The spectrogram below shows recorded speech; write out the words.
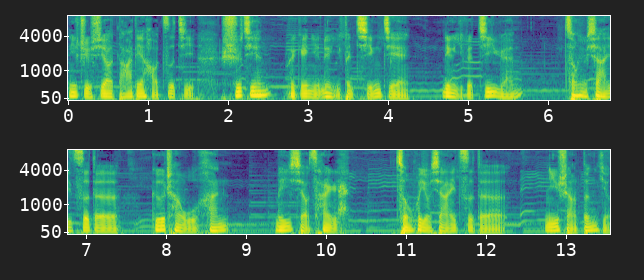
你只需要打点好自己，时间会给你另一份情节，另一个机缘。总有下一次的歌唱舞酣，微笑灿然；总会有下一次的霓裳灯影，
